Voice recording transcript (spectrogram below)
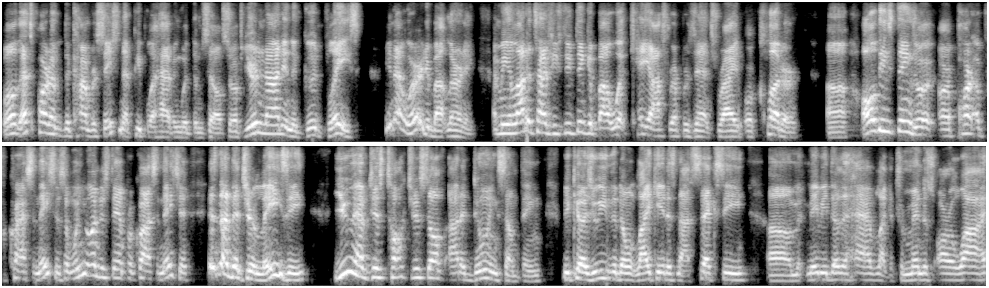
Well, that's part of the conversation that people are having with themselves. So if you're not in a good place, you're not worried about learning. I mean, a lot of times you do think about what chaos represents, right? Or clutter. Uh, all these things are, are part of procrastination. So when you understand procrastination, it's not that you're lazy. You have just talked yourself out of doing something because you either don't like it, it's not sexy, um, maybe it doesn't have like a tremendous ROI.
